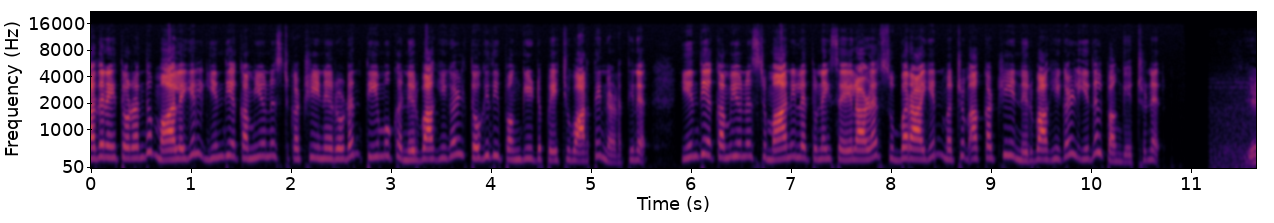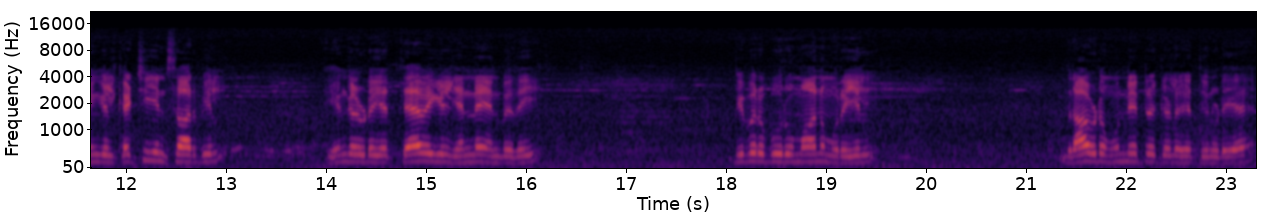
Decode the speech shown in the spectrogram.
அதனைத் தொடர்ந்து மாலையில் இந்திய கம்யூனிஸ்ட் கட்சியினருடன் திமுக நிர்வாகிகள் தொகுதி பங்கீட்டு பேச்சுவார்த்தை நடத்தினர். இந்திய கம்யூனிஸ்ட் மாநில துணை செயலாளர் சுப்பராயன் மற்றும் அக்கட்சியின் நிர்வாகிகள் இதில் பங்கேற்றனர். எங்கள் கட்சியின் சார்பில் எங்களுடைய தேவைகள் என்ன என்பதை விவரபூர்வமான முறையில் திராவிட முன்னேற்றக் கழகத்தினுடைய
